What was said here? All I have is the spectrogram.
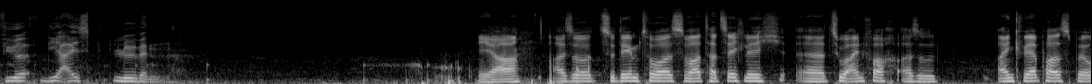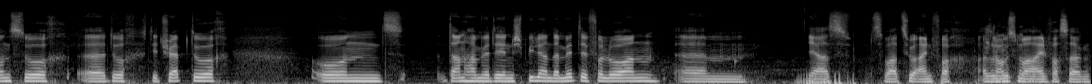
für die Eislöwen. Ja, also zu dem Tor, es war tatsächlich äh, zu einfach. Also ein Querpass bei uns durch, äh, durch die Trap durch und dann haben wir den Spieler in der Mitte verloren. Ähm, ja, es, es, war zu einfach. Also stand muss man der, einfach sagen.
